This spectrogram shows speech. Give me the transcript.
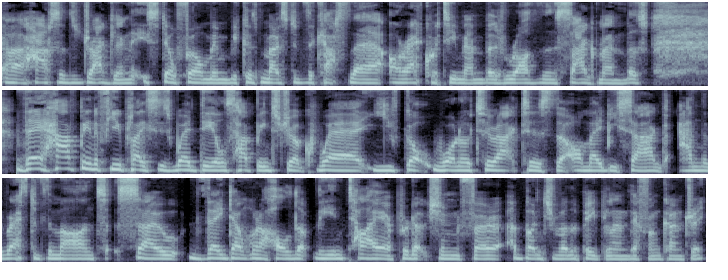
uh, House of the Dragon is still filming because most of the cast there are equity members rather than SAG members. There have been a few places where deals have been struck where you've got one or two actors that are maybe SAG and the rest of them aren't. So, they don't want to hold up the entire production for a bunch of other people in a different country.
